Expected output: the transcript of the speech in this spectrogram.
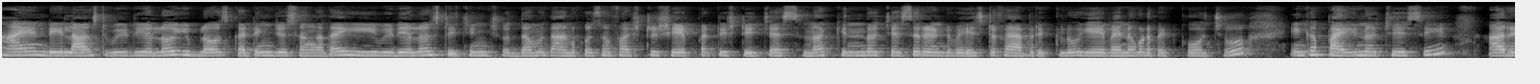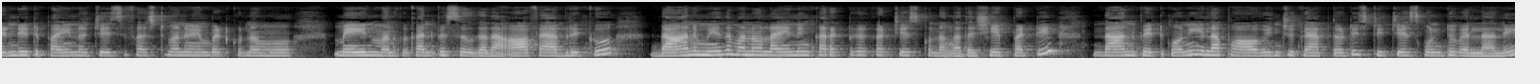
హాయ్ అండి. లాస్ట్ వీడియోలో ఈ బ్లౌజ్ కటింగ్ చూసాం కదా ఈ వీడియోలో స్టిచ్చింగ్ చూద్దాము. దానికోసం ఫస్ట్ షేప్ పట్టి స్టిచ్ చేస్తున్నా. కింద వచ్చేసి రెండు వేస్ట్ ఫ్యాబ్రిక్లు ఏవైనా కూడా పెట్టుకోవచ్చు. ఇంకా పైన వచ్చేసి ఆ రెండిటి పైన వచ్చేసి ఫస్ట్ మనం ఏం పెట్టుకున్నాము? మెయిన్ మనకు కనిపిస్తుంది కదా ఆ ఫ్యాబ్రిక్. దాని మీద మనం లైనింగ్ కరెక్ట్గా కట్ చేసుకున్నాం కదా షేప్ పట్టి దాన్ని పెట్టుకొని ఇలా పావు ఇంచు గ్యాప్ తోటి స్టిచ్ చేసుకుంటూ వెళ్ళాలి.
